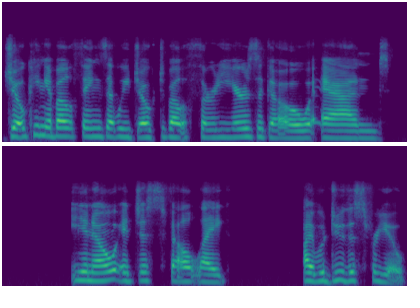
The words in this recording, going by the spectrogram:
joking about things that we joked about 30 years ago. And, you know, it just felt like I would do this for you.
